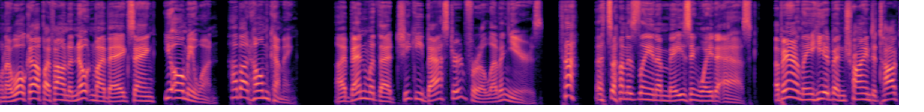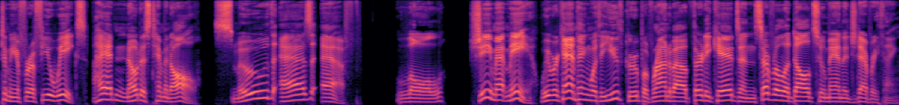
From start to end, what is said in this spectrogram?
When I woke up, I found a note in my bag saying, You owe me one. How about homecoming? I've been with that cheeky bastard for 11 years. Ha! That's honestly an amazing way to ask. Apparently, he had been trying to talk to me for a few weeks. I hadn't noticed him at all. Smooth as F. Lol. She met me. We were camping with a youth group of round about 30 kids and several adults who managed everything.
